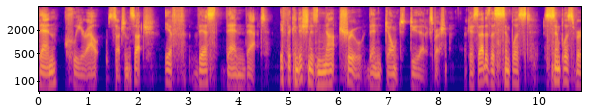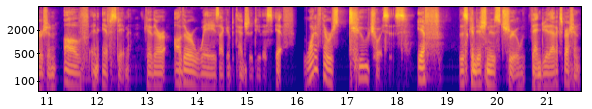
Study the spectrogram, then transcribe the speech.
then clear out such and such. If this, then that. If the condition is not true, then don't do that expression. Okay, so that is the simplest, simplest version of an if statement. Okay, there are other ways I could potentially do this if. What if there was two choices? If this condition is true, then do that expression.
